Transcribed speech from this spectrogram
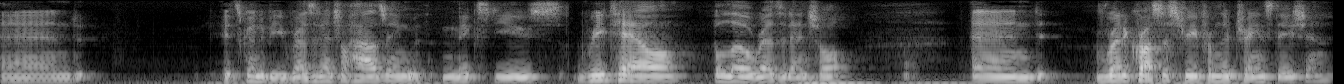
And it's going to be residential housing with mixed use, retail below residential, and right across the street from the train station.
